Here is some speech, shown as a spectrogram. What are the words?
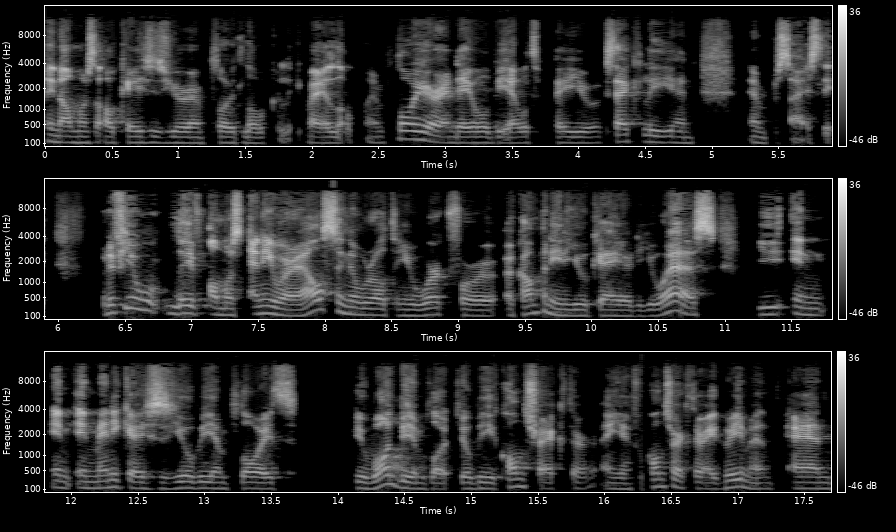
in almost all cases, you're employed locally by a local employer, and they will be able to pay you exactly and and precisely. But if you live almost anywhere else in the world and you work for a company in the UK or the US, you, in, in, in many cases, you'll be employed, you won't be employed, you'll be a contractor and you have a contractor agreement. And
